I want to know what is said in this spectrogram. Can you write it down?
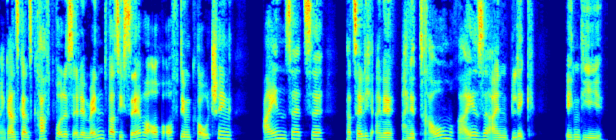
ein ganz, ganz kraftvolles Element, was ich selber auch oft im Coaching einsetze. Tatsächlich eine, eine Traumreise, einen Blick in die,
